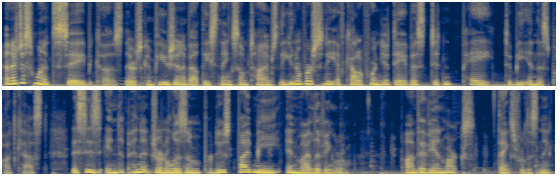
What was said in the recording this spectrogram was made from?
And I just wanted to say, because there's confusion about these things sometimes, the University of California, Davis didn't pay to be in this podcast. This is independent journalism produced by me in my living room. I'm Vivian Marks. Thanks for listening.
